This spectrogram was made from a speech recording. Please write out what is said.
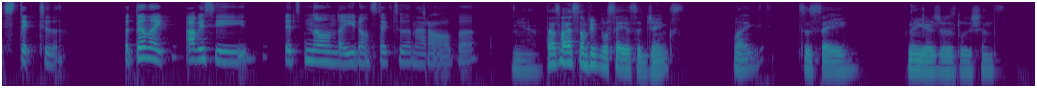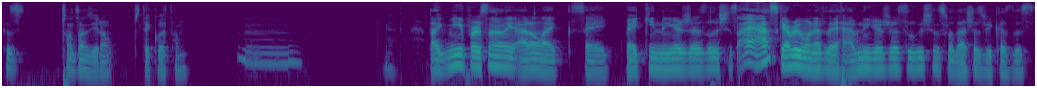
stick to them. But then, like, obviously, it's known that you don't stick to them at all. But Yeah. That's why some people say it's a jinx, like to say New Year's resolutions, because sometimes you don't stick with them. mm, Like me personally, I don't like say making New Year's resolutions. I ask everyone if they have New Year's resolutions, but that's just because this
